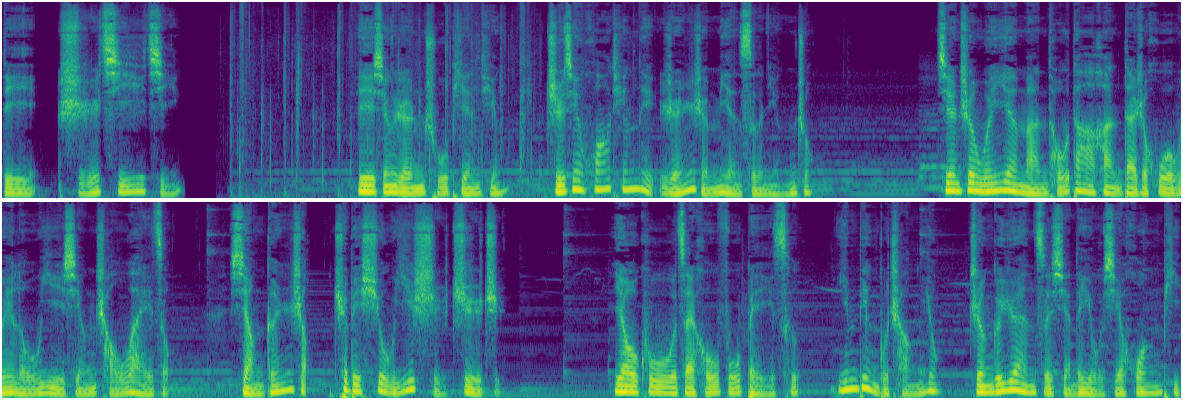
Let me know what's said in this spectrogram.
第十七集，一行人出偏厅，只见花厅内人人面色凝重。见郑文燕满头大汗，带着霍威楼一行朝外走，想跟上，却被绣衣使制止。药库在侯府北侧，因并不常用，整个院子显得有些荒僻。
